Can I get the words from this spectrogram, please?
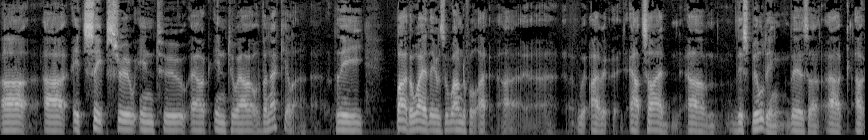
Uh, uh, it seeps through into our into our vernacular. The by the way, there was a wonderful. Uh, uh outside um, this building, there's a, a,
